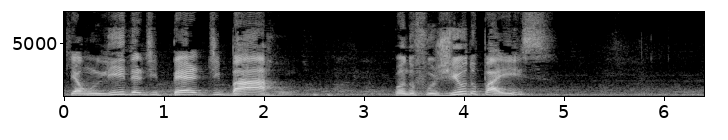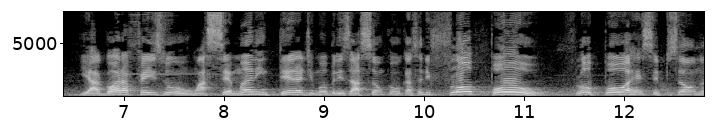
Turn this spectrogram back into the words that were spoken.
que é um líder de pé de barro. Quando fugiu do país e agora fez um, uma semana inteira de mobilização, convocação e flopou. Flopou a recepção. No...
